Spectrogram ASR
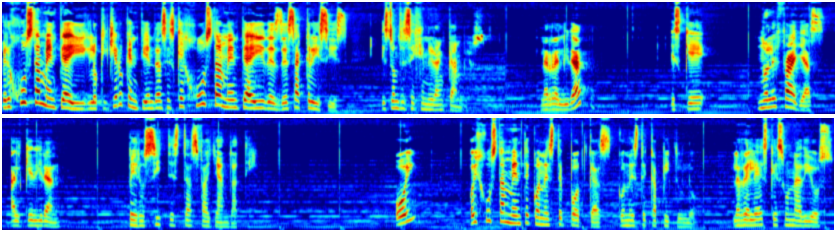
Pero justamente ahí, lo que quiero que entiendas es que justamente ahí, desde esa crisis, es donde se generan cambios. La realidad es que no le fallas al que dirán, pero sí te estás fallando a ti. Hoy, hoy justamente con este podcast, con este capítulo, la realidad es que es un adiós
